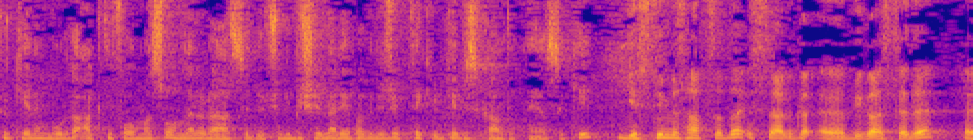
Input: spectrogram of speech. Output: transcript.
Türkiye'nin burada aktif olması onları rahatsız ediyor. Çünkü bir şeyler yapabilecek tek ülke biz kaldık ne yazık ki. Geçtiğimiz haftada İsrail e, bir gazetede e,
